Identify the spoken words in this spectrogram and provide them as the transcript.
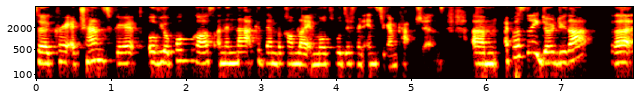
to create a transcript of your podcast and then that could then become like multiple different Instagram captions. Um, I personally don't do that but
